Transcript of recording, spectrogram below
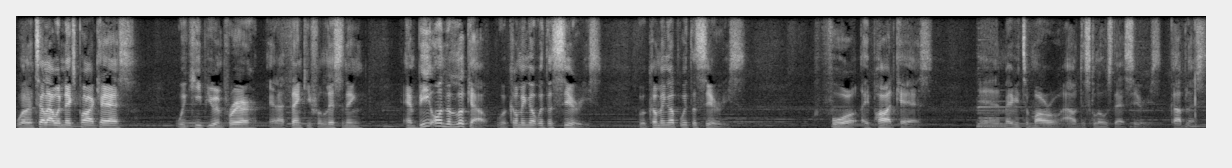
Well, until our next podcast, we keep you in prayer and I thank you for listening. And be on the lookout. We're coming up with a series. We're coming up with a series for a podcast. And maybe tomorrow I'll disclose that series. God bless.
